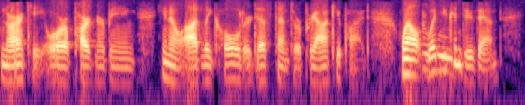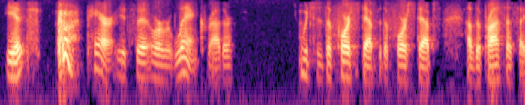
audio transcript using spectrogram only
snarky or a partner being, you know, oddly cold or distant or preoccupied. Well, mm-hmm. what you mm-hmm. can do then is pair, it's the, or link rather, which is the fourth step of the four steps of the process I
